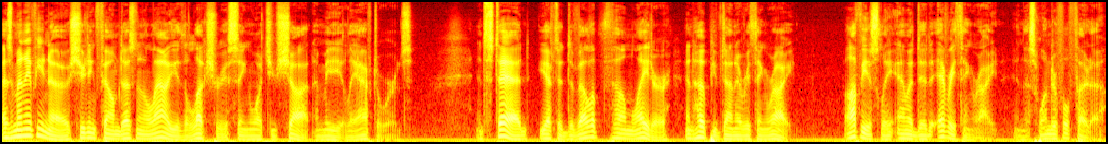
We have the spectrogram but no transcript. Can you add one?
As many of you know, shooting film doesn't allow you the luxury of seeing what you've shot immediately afterwards. Instead, you have to develop the film later and hope you've done everything right. Obviously, Emma did everything right in this wonderful photo.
